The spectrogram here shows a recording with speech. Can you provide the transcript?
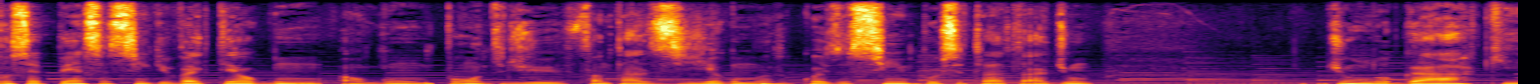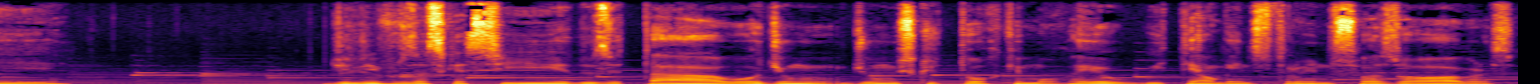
você pensa assim que vai ter algum algum ponto de fantasia, alguma coisa assim, por se tratar de um de um lugar que de livros esquecidos e tal, ou de um, de um escritor que morreu e tem alguém destruindo suas obras,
